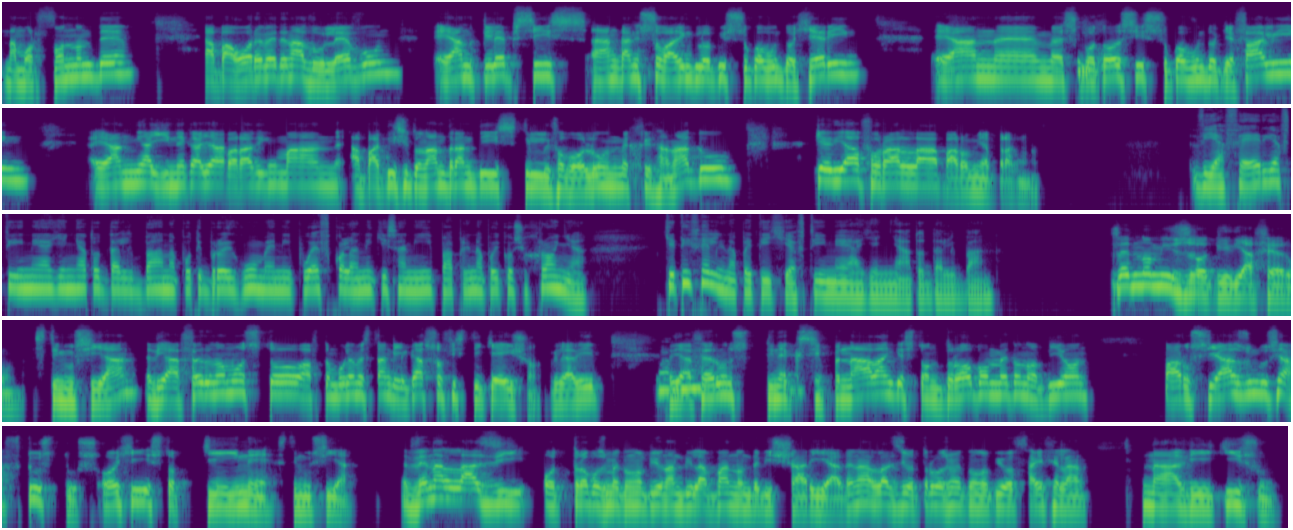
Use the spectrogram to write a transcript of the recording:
να μορφώνονται, απαγορεύεται να δουλεύουν. Εάν κλέψεις, αν κάνεις σοβαρή κλοπή, σου κόβουν το χέρι. Εάν ε, σκοτώσεις, σου κόβουν το κεφάλι. Εάν μια γυναίκα, για παράδειγμα, απατήσει τον άντρα της, τη λιθοβολούν μέχρι θανάτου και διάφορα άλλα παρόμοια πράγματα. Διαφέρει αυτή η νέα γενιά των Ταλιμπάν από την προηγούμενη που εύκολα νίκησαν οι ΙΠΑ πριν από 20 χρόνια; Και τι θέλει να πετύχει αυτή η νέα γενιά των Ταλιμπάν; Δεν νομίζω ότι διαφέρουν στην ουσία. Διαφέρουν όμως στο αυτό που λέμε στα αγγλικά sophistication. δηλαδη διαφέρουν στην εξυπνάδα και στον τρόπο με τον οποίο παρουσιάζουν τους εαυτούς τους, όχι στο ποιοι είναι στην ουσία δεν αλλάζει ο τρόπος με τον οποίο αντιλαμβάνονται τη Σαρία, δεν αλλάζει ο τρόπος με τον οποίο θα ήθελαν να διοικήσουν.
